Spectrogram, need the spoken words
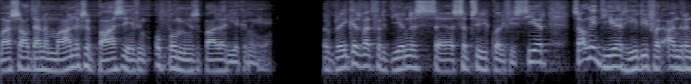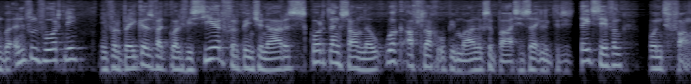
maar sal dan 'n maandelikse basisheffing op hul munisipale rekening hê. Verbruikers wat vir deernis uh, subsidie kwalifiseer, sal nie deur hierdie verandering beïnvloed word nie en verbruikers wat kwalifiseer vir pensionaris korting sal nou ook afslag op die maandelikse basiese elektrisiteitsheffing ontvang.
